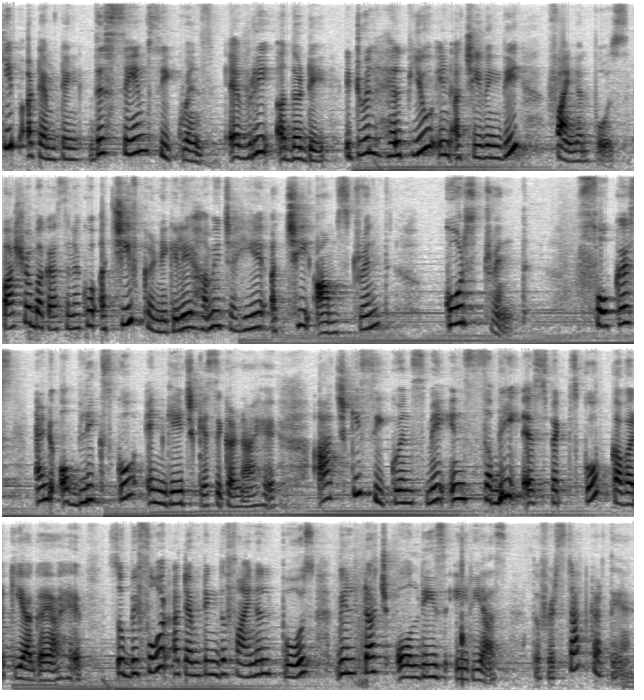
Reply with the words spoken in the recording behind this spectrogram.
keep attempting this same sequence every other day. It will help you in achieving the final pose. पार्श्व बकासना को अचीव करने के लिए हमें चाहिए अच्छी arm strength core strength focus and obliques को एंगेज कैसे करना है? आज की सीक्वेंस में इन सभी एस्पेक्ट्स को कवर किया गया है। So before attempting the final pose will touch all these areas तो फिर स्टार्ट करते हैं।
